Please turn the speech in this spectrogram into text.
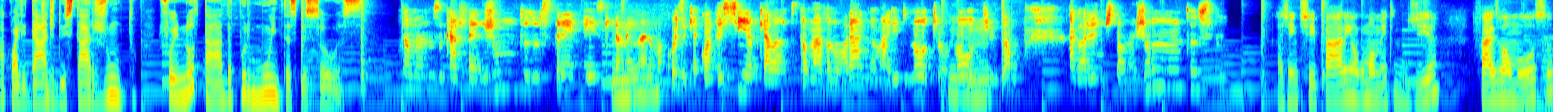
A qualidade do estar junto foi notada por muitas pessoas tomamos o café juntos, os três, que também uhum. não era uma coisa que acontecia, porque ela tomava num horário, meu marido no outro, no uhum. outro, então agora a gente toma juntos. A gente para em algum momento do dia, faz o almoço,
